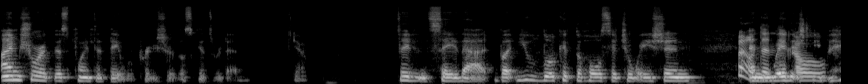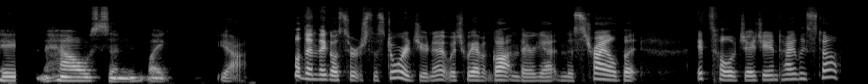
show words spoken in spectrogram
I'm sure at this point that they were pretty sure those kids were dead. Yeah. They didn't say that, but you look at the whole situation Well, and the way they that go. she behaved in the house and like Yeah. Well, then they go search the storage unit, which we haven't gotten there yet in this trial, but it's full of JJ and Tylee's stuff.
